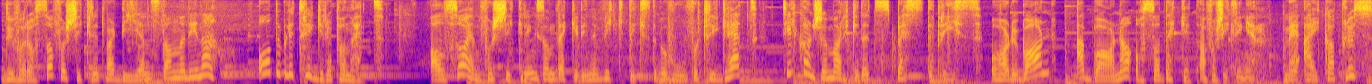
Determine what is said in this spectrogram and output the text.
du får også forsikret verdigjenstandene dine, og du blir tryggere på nett. Altså en forsikring som dekker dine viktigste behov for trygghet, til kanskje markedets beste pris. Og har du barn, er barna også dekket av forsikringen. Med Eika Pluss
